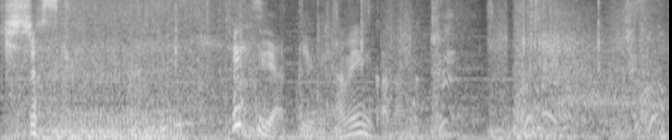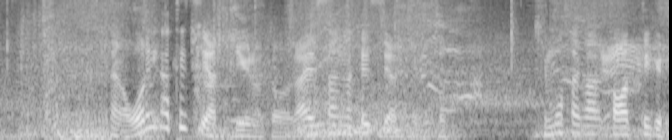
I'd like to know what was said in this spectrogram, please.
希少スク徹夜っていうのやめんかな。なんか俺が徹夜っていうのとライさんが徹夜っていうのとキモさが変わってくる。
